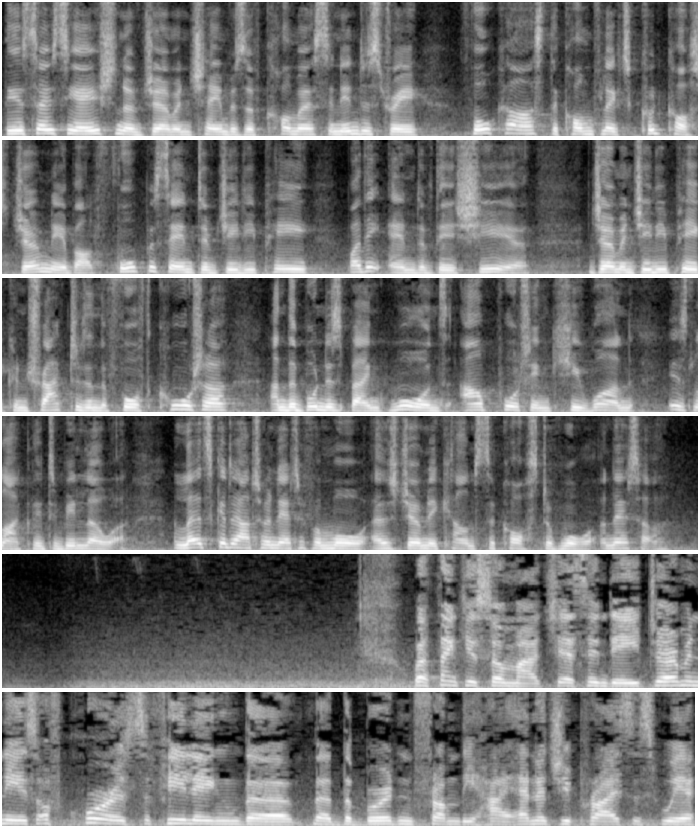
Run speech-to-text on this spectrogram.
The Association of German Chambers of Commerce and Industry forecast the conflict could cost Germany about 4% of GDP by the end of this year. German GDP contracted in the fourth quarter, and the Bundesbank warns output in Q1 is likely to be lower. Let's get out to Annette for more as Germany counts the cost of war. Annette. Well, thank you so much. Yes, indeed. Germany is, of course, feeling the, the, the burden from the high energy prices. We're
